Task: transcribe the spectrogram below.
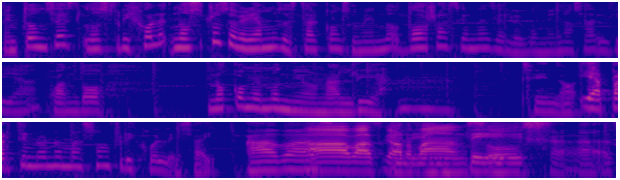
Entonces, los frijoles, nosotros deberíamos de estar consumiendo dos raciones de leguminos al día cuando no comemos ni una al día. Sí, no. Y aparte no nomás son frijoles, hay habas, Habas, garbanzos. lentejas.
